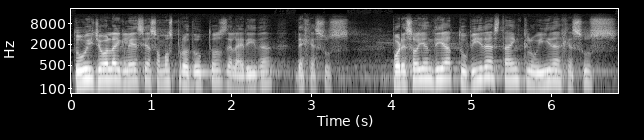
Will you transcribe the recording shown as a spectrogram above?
Tú y yo, la iglesia, somos productos de la herida de Jesús. Por eso hoy en día tu vida está incluida en Jesús.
